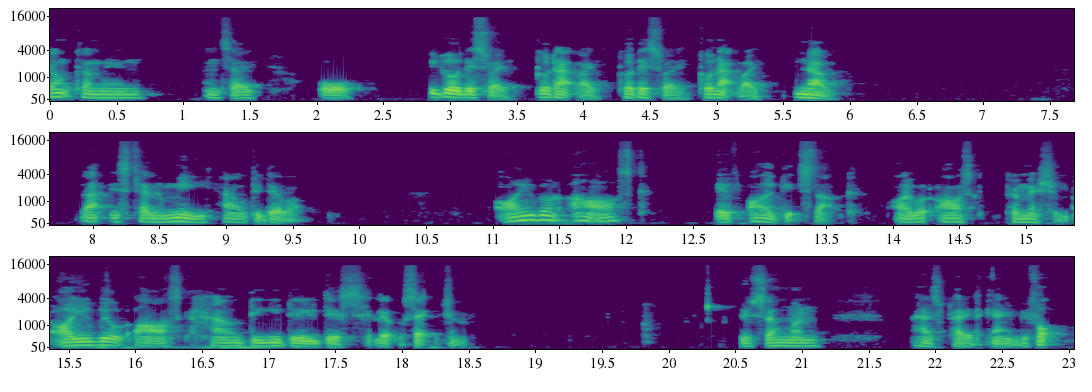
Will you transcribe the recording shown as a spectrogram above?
don't come in and say, oh, you go this way, go that way, go this way, go that way. No. That is telling me how to do it. I will ask if I get stuck. I will ask permission. I will ask, how do you do this little section? If someone has played the game before.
